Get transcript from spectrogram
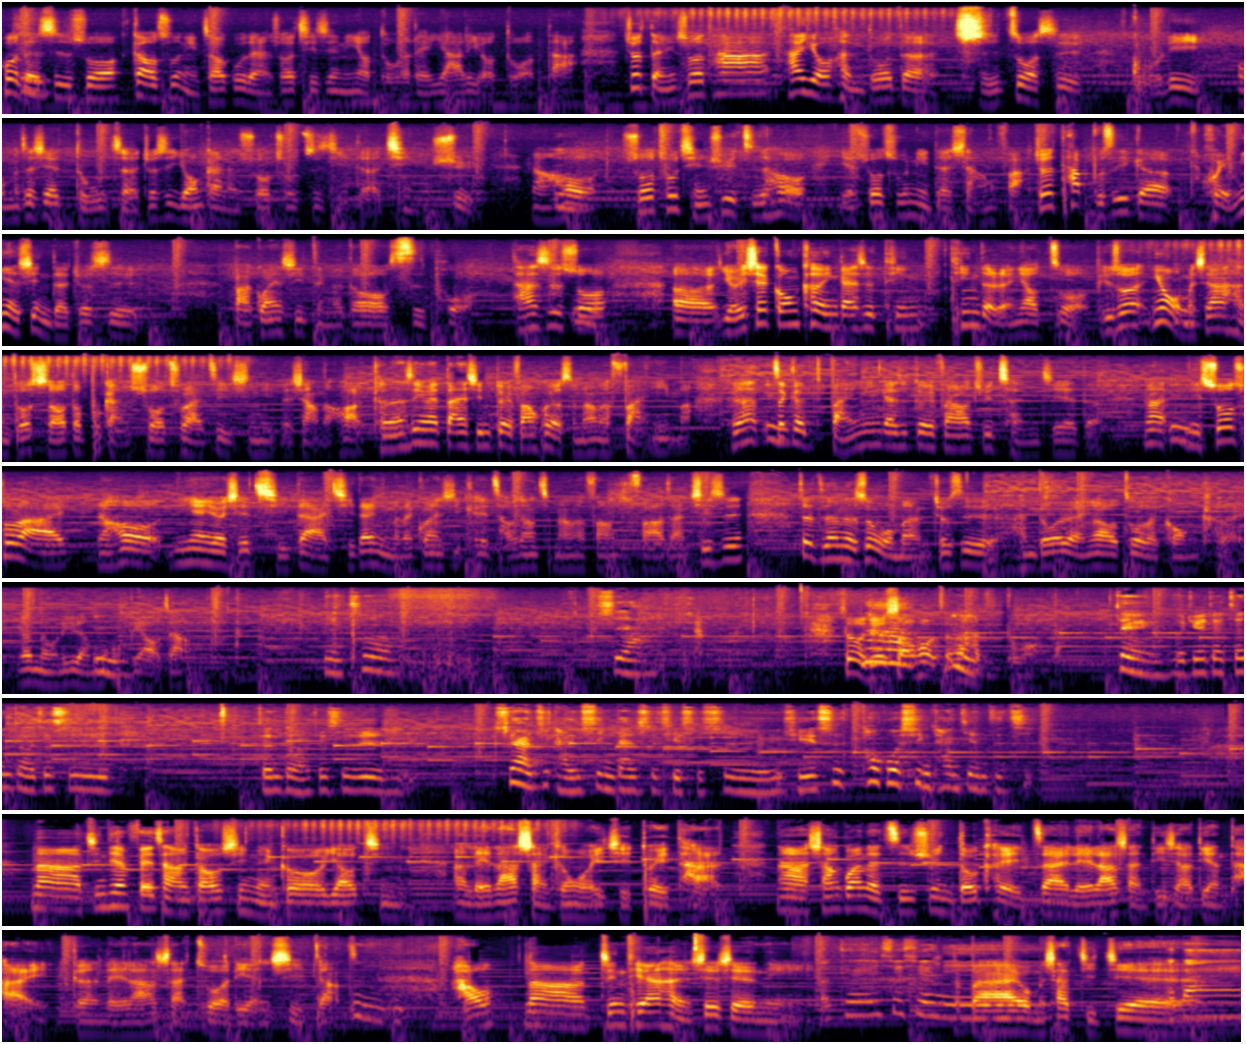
或者是说告诉你照顾的人说，其实你有多累，压力有多大，就等于说他他有很多的实作是鼓励我们这些读者，就是勇敢的说出自己的情绪。然后说出情绪之后，也说出你的想法，就是它不是一个毁灭性的，就是把关系整个都撕破。它是说，呃，有一些功课应该是听听的人要做，比如说，因为我们现在很多时候都不敢说出来自己心里的想的话，可能是因为担心对方会有什么样的反应嘛。可是这个反应应该是对方要去承接的。那你说出来，然后你也有一些期待，期待你们的关系可以朝向什么样的方式发展。其实这真的是我们就是很多人要做的功课，要努力的目标这样。没错，是啊。所以我觉得收获真的很多。对，我觉得真的就是真的就是，虽然是谈性，但是其实是其实是透过性看见自己。那今天非常高兴能够邀请啊雷拉闪跟我一起对谈。那相关的资讯都可以在雷拉闪地下电台跟雷拉闪做联系，这样子。嗯嗯。好，那今天很谢谢你。OK，谢谢你。拜拜，我们下集见。拜拜。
